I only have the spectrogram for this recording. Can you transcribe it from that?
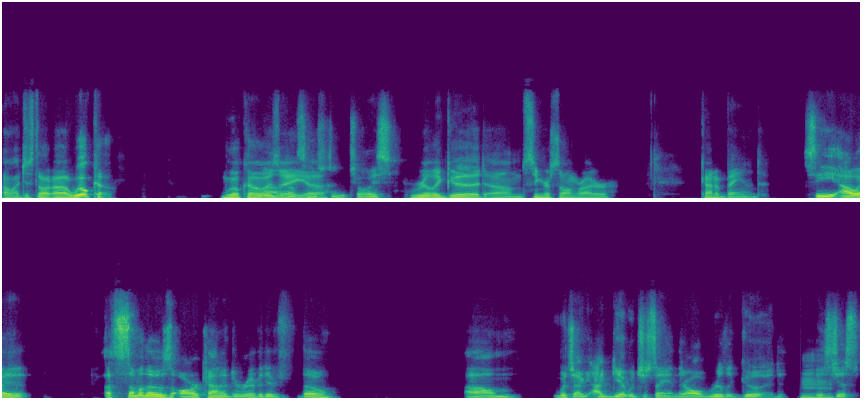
oh, I just thought uh, Wilco. Wilco is Oh, that's a uh, choice. really good um, singer songwriter kind of band. See, I would. Uh, some of those are kind of derivative, though. Um, which I, I get what you're saying. They're all really good. Mhm. It's just,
